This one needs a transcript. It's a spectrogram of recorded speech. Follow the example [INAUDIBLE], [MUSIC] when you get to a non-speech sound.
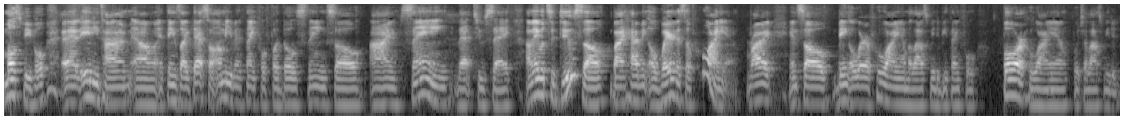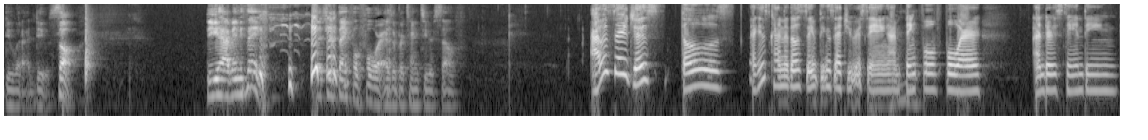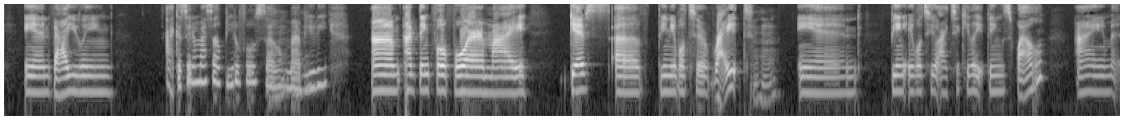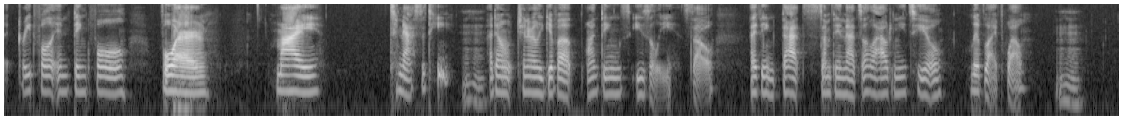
most people at any time uh, and things like that. So I'm even thankful for those things. So I'm saying that to say I'm able to do so by having awareness of who I am, right? And so being aware of who I am allows me to be thankful for who I am, which allows me to do what I do. So, do you have anything [LAUGHS] that you're thankful for as it pertains to yourself? I would say just those I guess kind of those same things that you were saying. I'm mm-hmm. thankful for understanding and valuing. I consider myself beautiful, so mm-hmm. my beauty. Um, I'm thankful for my gifts of being able to write mm-hmm. and being able to articulate things well. I'm grateful and thankful for my tenacity Mm-hmm. I don't generally give up on things easily. So I think that's something that's allowed me to live life well. Mm-hmm.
